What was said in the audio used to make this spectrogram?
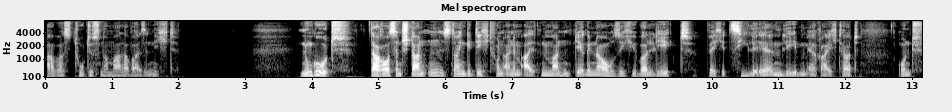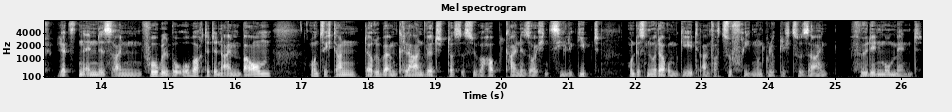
aber es tut es normalerweise nicht. Nun gut, Daraus entstanden ist ein Gedicht von einem alten Mann, der genau sich überlegt, welche Ziele er im Leben erreicht hat und letzten Endes einen Vogel beobachtet in einem Baum und sich dann darüber im Klaren wird, dass es überhaupt keine solchen Ziele gibt und es nur darum geht, einfach zufrieden und glücklich zu sein. Für den Moment.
